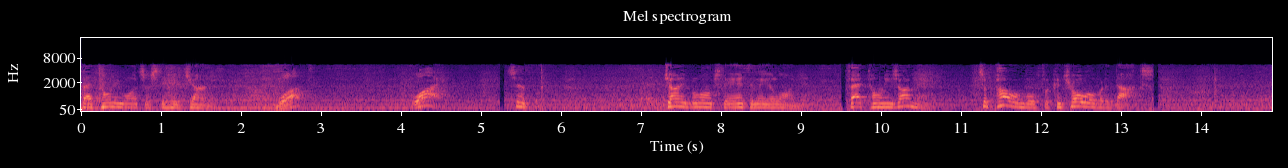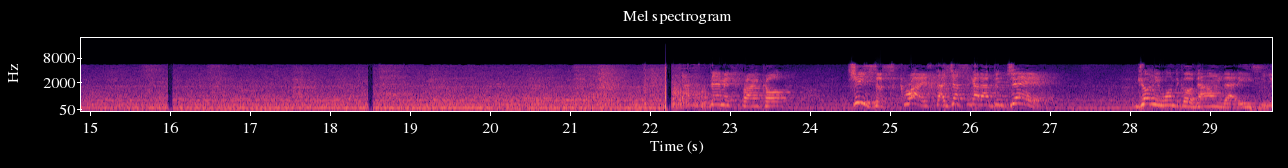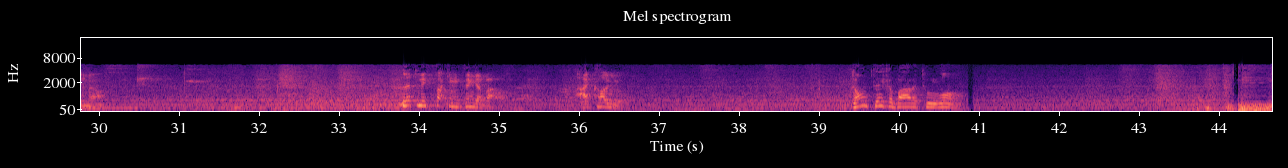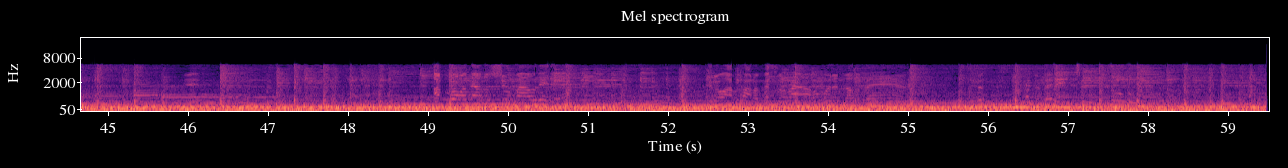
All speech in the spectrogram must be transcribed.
Fat Tony wants us to hit Johnny. What? Why? Simple. Johnny belongs to Anthony Alonio. Fat Tony's our man. It's a power move for control over the docks. Damn it, Franco. Jesus Christ, I just got out of jail. Johnny won't go down that easy, you know. Let me fucking think about it. I'll call you. Don't think about it too long.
